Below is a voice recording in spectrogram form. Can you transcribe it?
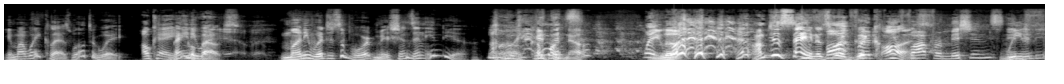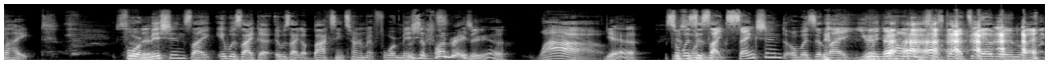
in my weight class, welterweight. Okay, Bengal anyway. bouts. Money went to support missions in India. You know, come on now. Wait, Look, what? I'm just saying it's for a good for- cause. You fought for missions. we in India? fight So for that- missions. Like it was like a it was like a boxing tournament for missions. It was a fundraiser, yeah, Wow. yeah. So was this like sanctioned, or was it like you and your homies just got together and like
